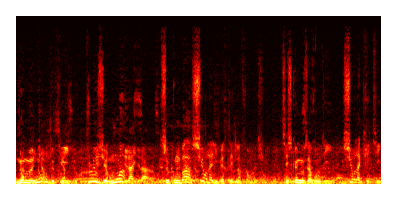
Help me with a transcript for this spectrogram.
Nous menons depuis plusieurs mois ce combat sur la liberté de l'information. C'est ce que nous avons dit sur la critique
